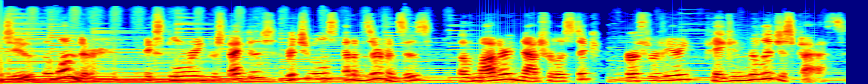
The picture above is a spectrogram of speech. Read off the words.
Welcome to The Wonder, exploring perspectives, rituals, and observances of modern naturalistic, earth revering, pagan religious paths.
